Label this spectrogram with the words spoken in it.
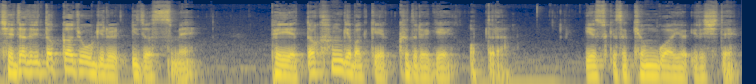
제자들이 떡 가져오기를 잊었음에 배에 떡 한 개밖에 그들에게 없더라. 예수께서 경고하여 이르시되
